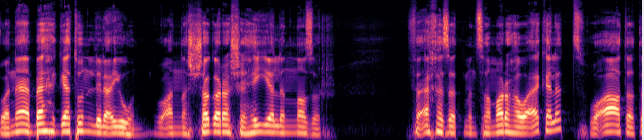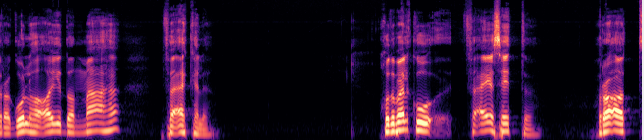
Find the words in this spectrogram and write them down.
وأنها بهجة للعيون وأن الشجرة شهية للنظر. فأخذت من ثمرها وأكلت وأعطت رجلها أيضا معها فأكل. خدوا بالكم في آية ستة رأت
